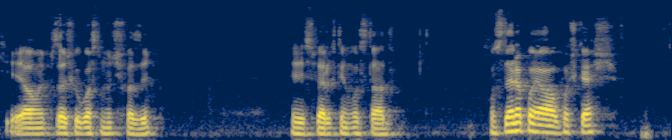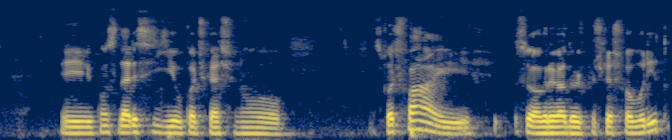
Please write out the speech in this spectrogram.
que é um episódio que eu gosto muito de fazer. Espero que tenham gostado. Considere apoiar o podcast e considere seguir o podcast no Spotify, seu agregador de podcast favorito,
